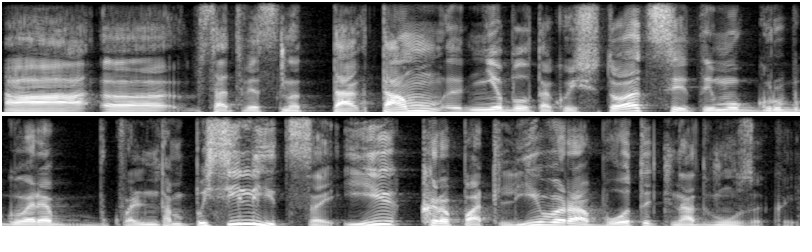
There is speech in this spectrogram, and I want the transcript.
А, э, соответственно, та- там не было такой ситуации, ты мог, грубо говоря, буквально там поселиться и кропотливо работать над музыкой.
